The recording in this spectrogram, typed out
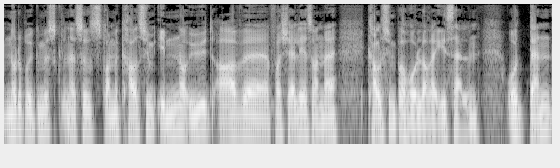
Når du bruker musklene, så strømmer kalsium inn og ut av eh, forskjellige sånne kalsiumbeholdere i cellen. Og den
